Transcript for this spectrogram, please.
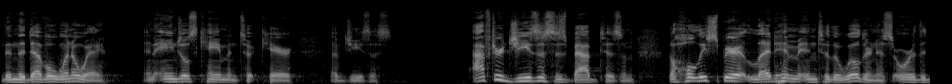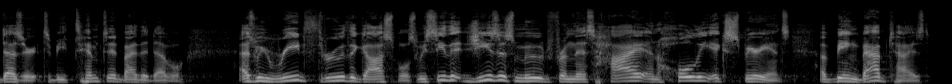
Then the devil went away, and angels came and took care of Jesus. After Jesus' baptism, the Holy Spirit led him into the wilderness or the desert to be tempted by the devil as we read through the Gospels, we see that Jesus moved from this high and holy experience of being baptized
